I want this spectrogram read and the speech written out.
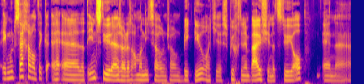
ik moet zeggen, want ik eh, eh, dat insturen en zo, dat is allemaal niet zo'n zo'n big deal, want je spuugt in een buisje en dat stuur je op. En, eh,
